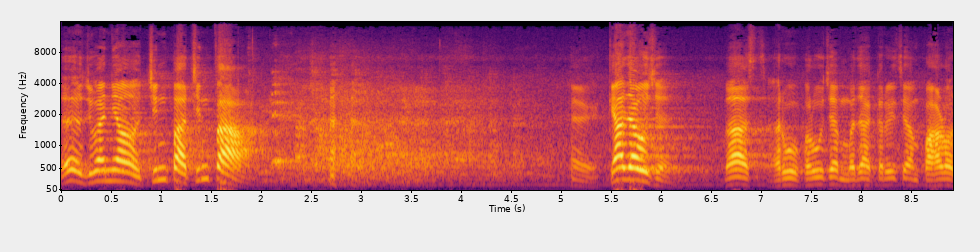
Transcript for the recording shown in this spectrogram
એ જુવાની ચિંપા ચિંપા. ક્યાં જવું છે? બસ, હરવું ફરવું છે, મજા કરવી છે, આમ પહાડો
